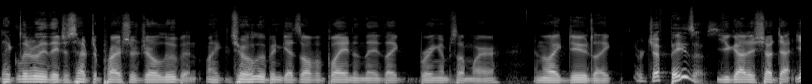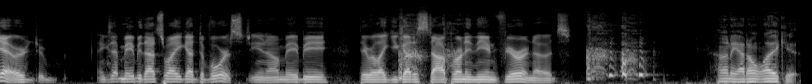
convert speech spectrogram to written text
like literally, they just have to pressure Joe Lubin. Like Joe Lubin gets off a plane and they like bring him somewhere, and they're like, dude, like Or Jeff Bezos. you got to shut down. Yeah, or exact. Maybe that's why he got divorced. You know, maybe they were like, you got to stop running the Infura nodes. Honey, I don't like it.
